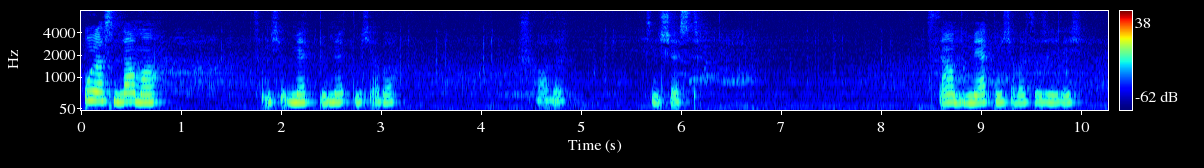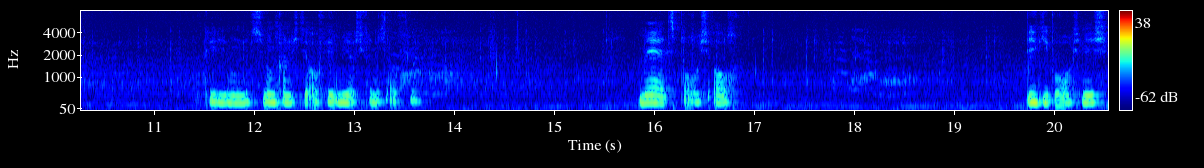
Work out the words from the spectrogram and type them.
Oh, das ist ein Lama. Das hat nicht bemerkt, bemerkt mich aber. Schade. Das ist ein Chest. Das Lama bemerkt mich aber tatsächlich. Okay, die Munition kann ich dir aufheben. Ja, ich kann nicht aufheben. Mehr jetzt brauche ich auch. Biggie brauche ich nicht.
